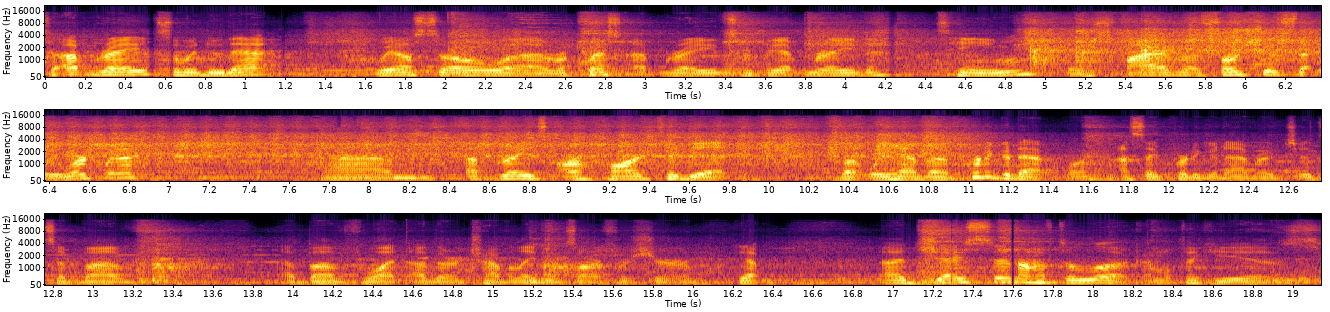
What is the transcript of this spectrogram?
to upgrade, so we do that. We also uh, request upgrades with the upgrade team. There's five associates that we work with. Um, upgrades are hard to get, but we have a pretty good. I say pretty good average. It's above above what other travel agents are for sure. Yep. Uh, Jason, I'll have to look. I don't think he is.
